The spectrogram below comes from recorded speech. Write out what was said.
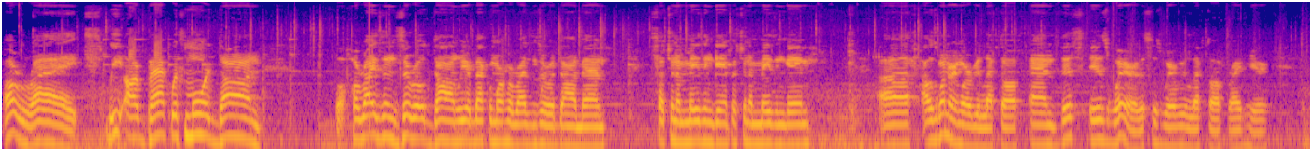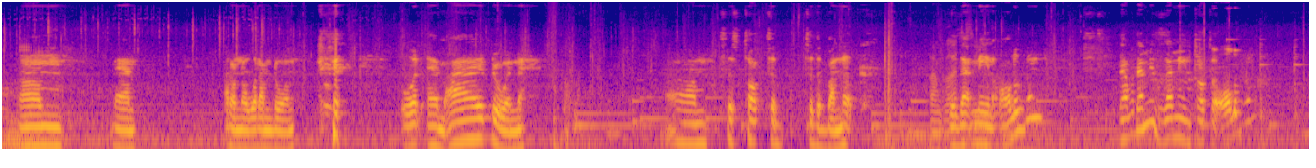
All right, we are back with more Dawn. Well, Horizon Zero Dawn. We are back with more Horizon Zero Dawn, man. Such an amazing game. Such an amazing game. Uh, I was wondering where we left off, and this is where. This is where we left off right here. Um, man, I don't know what I'm doing. what am I doing? Um, let's talk to to the Banuk. I'm glad Does that mean you. all of them? Is that what that means? Does that mean talk to all of them?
